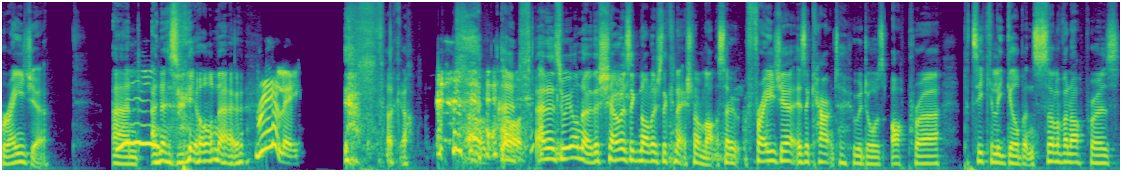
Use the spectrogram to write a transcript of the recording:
Frasier. And, and as we all know, Really? fuck off. and, and as we all know, the show has acknowledged the connection a lot. So Frasier is a character who adores opera, particularly Gilbert and Sullivan operas,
